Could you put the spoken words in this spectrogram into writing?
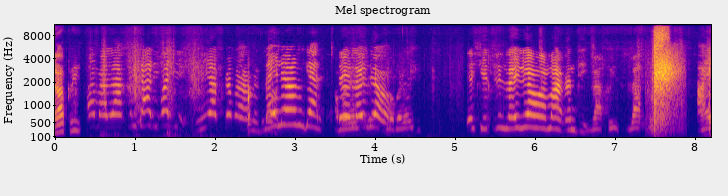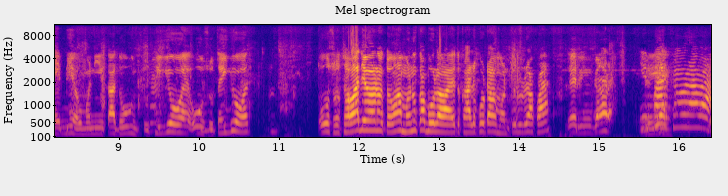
લાકડી. અમાર લાકડી તારી પાસે. નહીં આપતા લઈ લેવાનું ઘેર. લઈ લ્યો. એ છેતરીને લઈ લ્યો અમારા કનથી. લાકડી લાકડી આ બે મને એકાદ ઓછું થઈ ગયો હોય ઓછું થઈ ગયો હોત તો ઓછો થવા દેવાનો તો આ મનુ કા બોલાવા તો ખાલી ખોટા મન પેલું રાખવા એ રીંગાળ ઈ માર ખવડાવવા.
